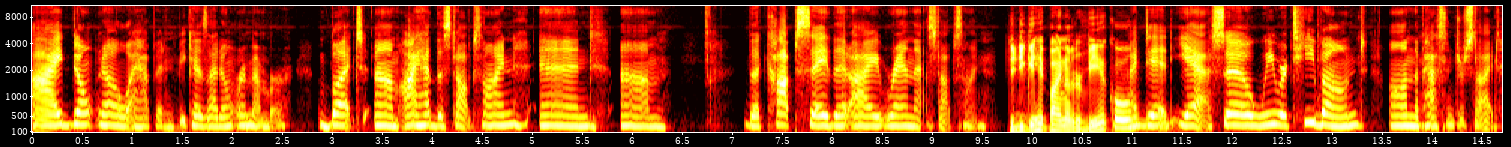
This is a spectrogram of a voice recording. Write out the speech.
I don't know what happened because I don't remember. But um, I had the stop sign and um, the cops say that I ran that stop sign. Did you get hit by another vehicle? I did, yeah. So we were T boned on the passenger side.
